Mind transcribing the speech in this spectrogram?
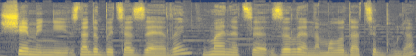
Ще мені знадобиться зелень, в мене це зелена молода цибуля.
